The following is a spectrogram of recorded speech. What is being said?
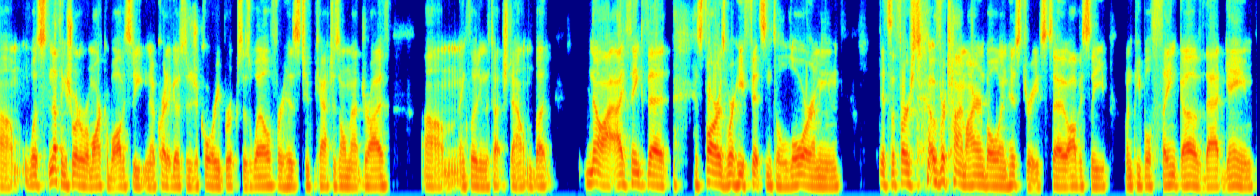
um, was nothing short of remarkable. Obviously, you know credit goes to Ja'Corey Brooks as well for his two catches on that drive, um, including the touchdown. But no, I, I think that as far as where he fits into lore, I mean, it's the first overtime Iron Bowl in history. So obviously, when people think of that game,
